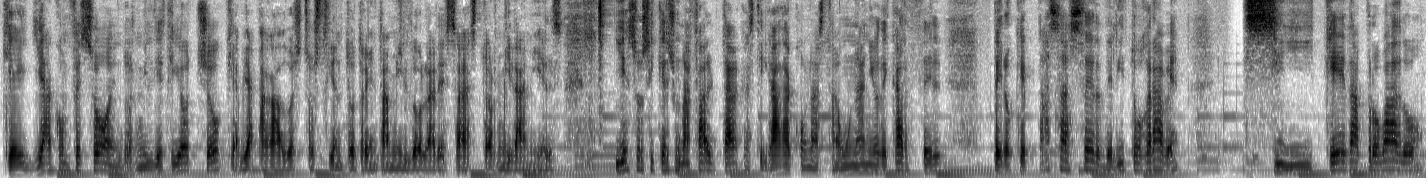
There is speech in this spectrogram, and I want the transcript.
que ya confesó en 2018 que había pagado estos 130 mil dólares a Stormy Daniels. Y eso sí que es una falta castigada con hasta un año de cárcel, pero que pasa a ser delito grave si queda probado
